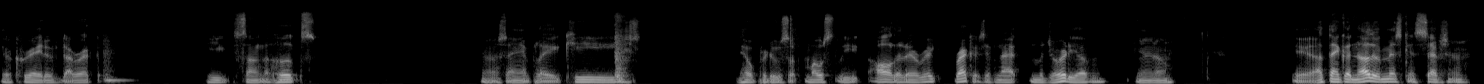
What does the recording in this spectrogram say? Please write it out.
their creative director. He sung the hooks. You know what I'm saying? Played keys. Helped produce mostly all of their rec- records, if not majority of them. You know. Yeah, I think another misconception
